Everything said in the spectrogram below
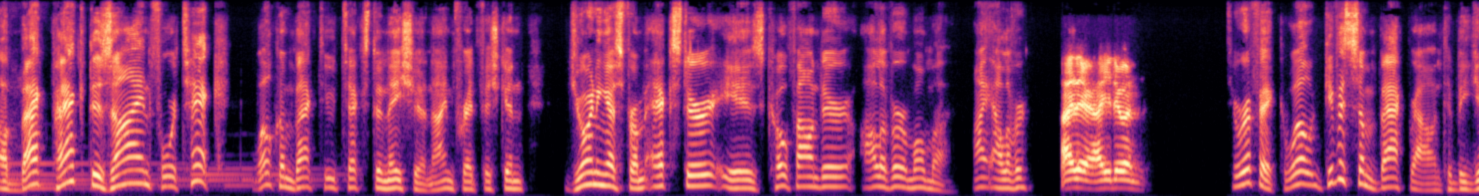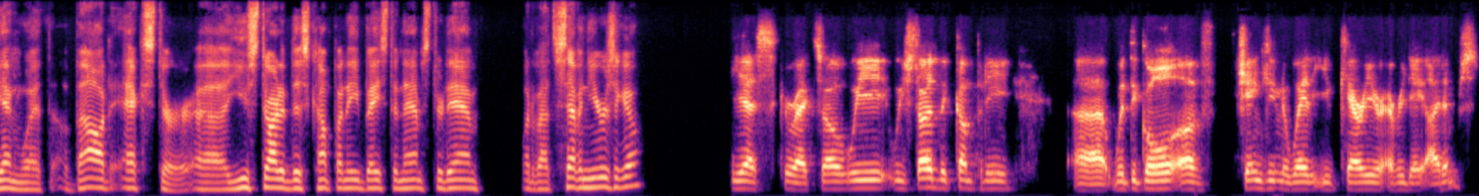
A backpack designed for tech. Welcome back to Techstination. I'm Fred Fishkin. Joining us from Ekster is co-founder Oliver Momma. Hi, Oliver. Hi there. How you doing? Terrific. Well, give us some background to begin with about Ekster. Uh, you started this company based in Amsterdam. What about seven years ago? Yes, correct. So we we started the company uh, with the goal of changing the way that you carry your everyday items.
